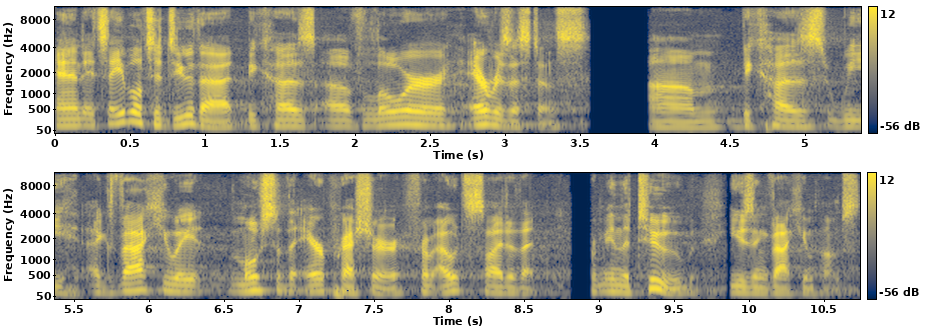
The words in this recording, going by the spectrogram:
And it's able to do that because of lower air resistance, um, because we evacuate most of the air pressure from outside of that, from in the tube, using vacuum pumps.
